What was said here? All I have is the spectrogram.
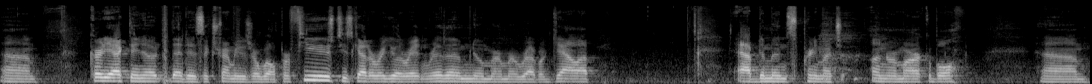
Um, cardiac, they note that his extremities are well perfused. He's got a regular rate and rhythm, no murmur, rub, or gallop. Abdomen's pretty much unremarkable. Um,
